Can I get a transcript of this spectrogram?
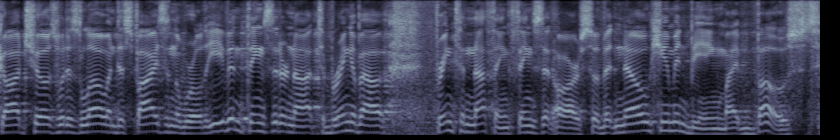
God chose what is low and despised in the world, even things that are not, to bring about, bring to nothing things that are, so that no human being might boast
